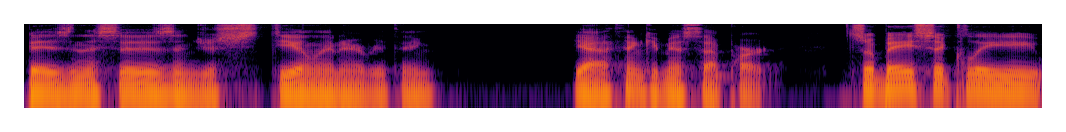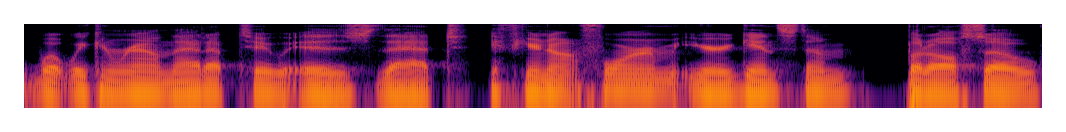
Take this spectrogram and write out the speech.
businesses and just stealing everything. Yeah, I think he missed that part. So basically, what we can round that up to is that if you're not for him, you're against him, but also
